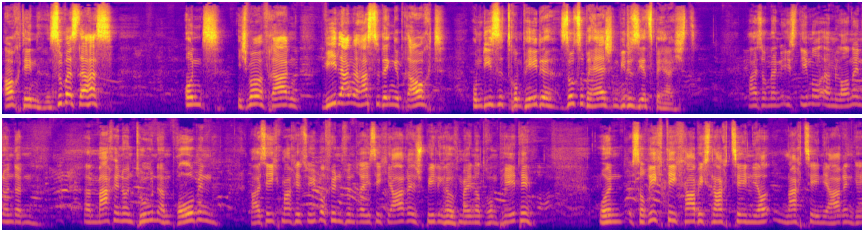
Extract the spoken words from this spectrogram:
auch den Superstars. Und ich wollte mal fragen, wie lange hast du denn gebraucht, um diese Trompete so zu beherrschen, wie du sie jetzt beherrschst? Also man ist immer am Lernen und am, am Machen und Tun, am Proben. Also ich mache jetzt über 35 Jahre, spiele ich auf meiner Trompete. Und so richtig habe ich es nach, zehn nach zehn Jahren ge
